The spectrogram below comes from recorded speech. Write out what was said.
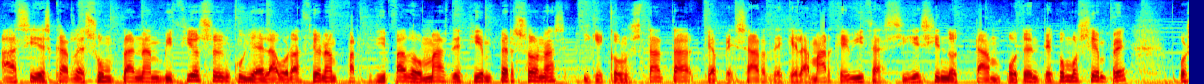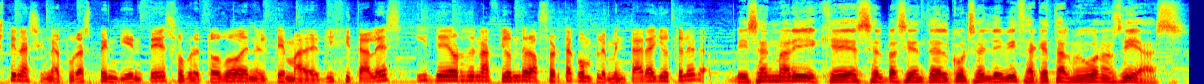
Así es, Carles, un plan ambicioso en cuya elaboración han participado más de 100 personas y que constata que a pesar de que la marca Ibiza sigue siendo tan potente como siempre, pues tiene asignaturas pendientes, sobre todo en el tema de digitales y de ordenación de la oferta complementaria y hotelera. Vicente Marí, que es el presidente del Consejo de Ibiza, ¿qué tal? Muy buenos días.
